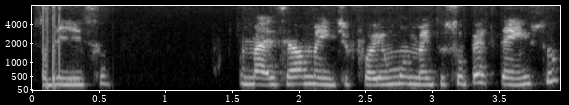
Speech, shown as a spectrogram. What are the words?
sobre isso. Mas realmente foi um momento super tenso.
